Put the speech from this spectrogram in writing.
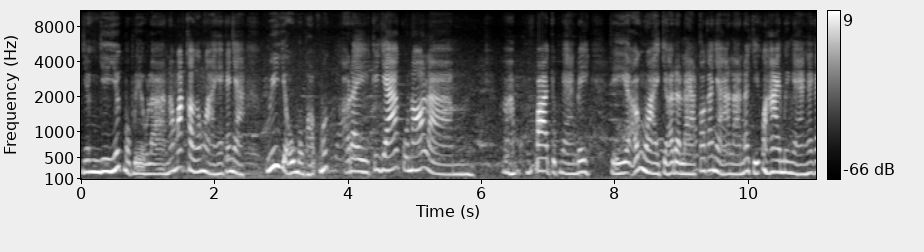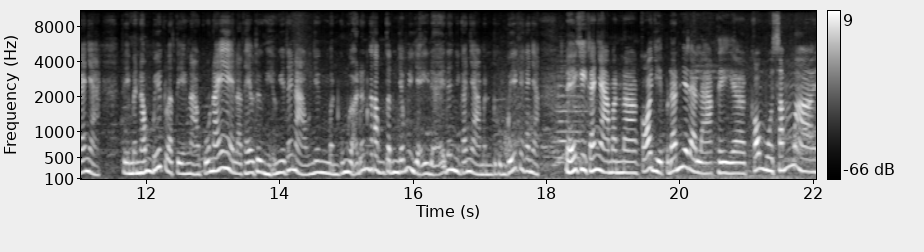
Nhưng duy nhất một điều là nó mắc hơn ở ngoài nha cả nhà. Ví dụ một hộp mứt ở đây cái giá của nó là à, ba chục ngàn đi. Thì ở ngoài chợ Đà Lạt có cả nhà là nó chỉ có 20 ngàn ngay cả nhà. Thì mình không biết là tiền nào của nấy hay là theo thương hiệu như thế nào nhưng mình cũng gửi đến cái thông tin giống như vậy để đến cả nhà mình cùng biết cả nhà. Để khi cả nhà mình à, có dịp đến với Đà Lạt thì à, có mua sắm à,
